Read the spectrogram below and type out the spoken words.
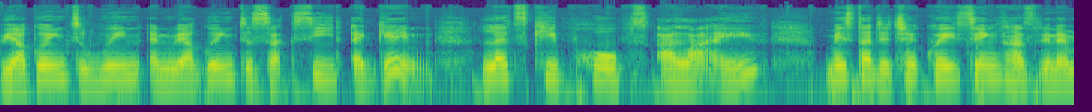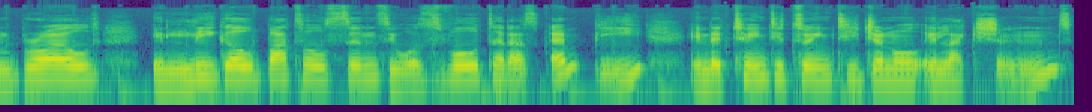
We are going to win and we are going to succeed again. Let's keep hopes alive. Mr. Gyakye has been embroiled in legal battles since he was voted as MP in the 2020 general elections.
